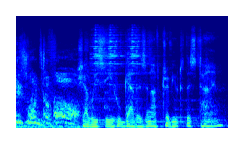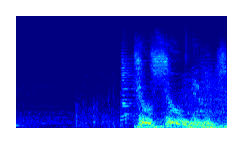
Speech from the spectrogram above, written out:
This one to fall! Shall we see who gathers enough tribute this time? Too soon, minions!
